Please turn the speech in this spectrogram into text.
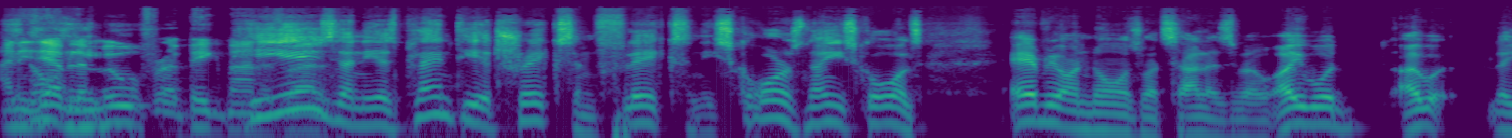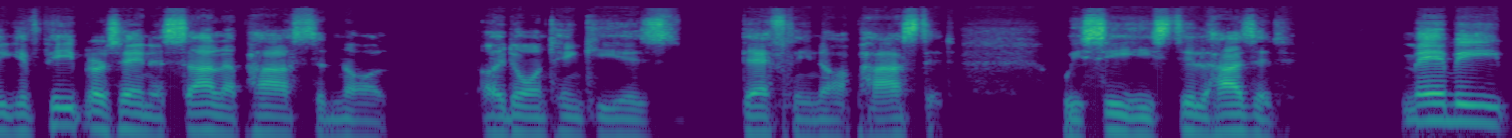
And he's know, able he- to move for a big man. he as well. is, and he has plenty of tricks and flicks, and he scores nice goals. Everyone knows what Salah's about. I would, I would like if people are saying is Salah past it and all. I don't think he is. Definitely not past it. We see he still has it. Maybe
